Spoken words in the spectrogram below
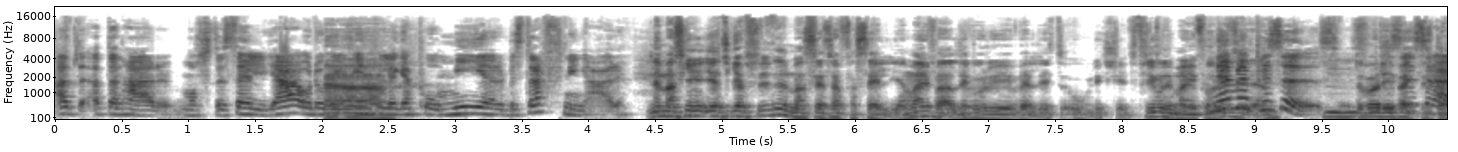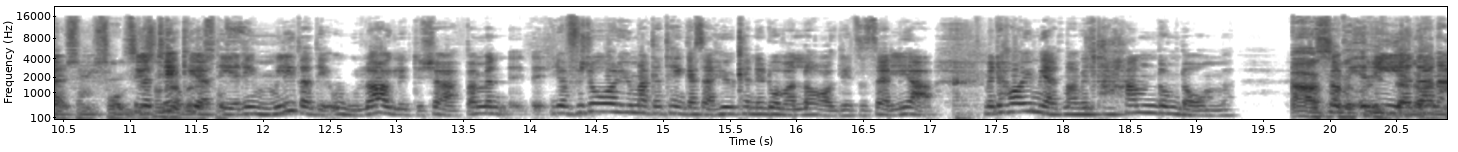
att, att den här måste sälja och då vill vi inte lägga på mer bestraffningar. Nej, man ska, jag tycker absolut inte att man ska straffa säljaren i varje fall. Det vore ju väldigt olyckligt. För det gjorde man ju förr Nej men precis. Då var det ju Precis faktiskt de som sålde Så jag som tycker ju att det är rimligt att det är olagligt att köpa. Men jag förstår hur man kan tänka så här, hur kan det då vara lagligt att sälja? Men det har ju med att man vill ta hand om dem Ah, som skydda redan dem,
